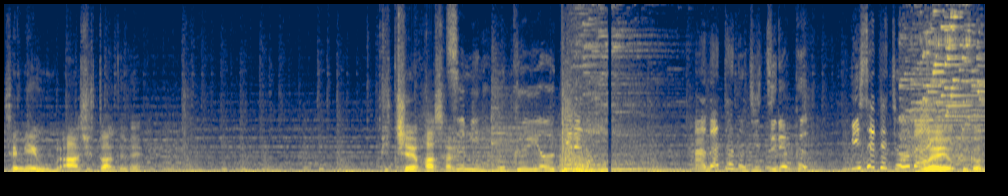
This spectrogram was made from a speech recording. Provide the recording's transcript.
세미의 우물 아, 아직도 안되네. 빛의 화살. あなたの実力見せてちょうだい 뭐예요 그거는?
